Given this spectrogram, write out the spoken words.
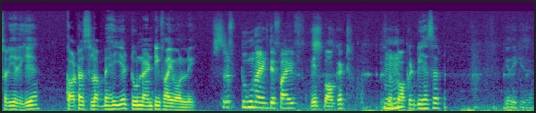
सर ये देखिए कॉटन स्लब में है ये टू नाइन्टी फाइव ओनली सिर्फ़ two ninety five with pocket. Pocket भी है सर? ये देखिए सर।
